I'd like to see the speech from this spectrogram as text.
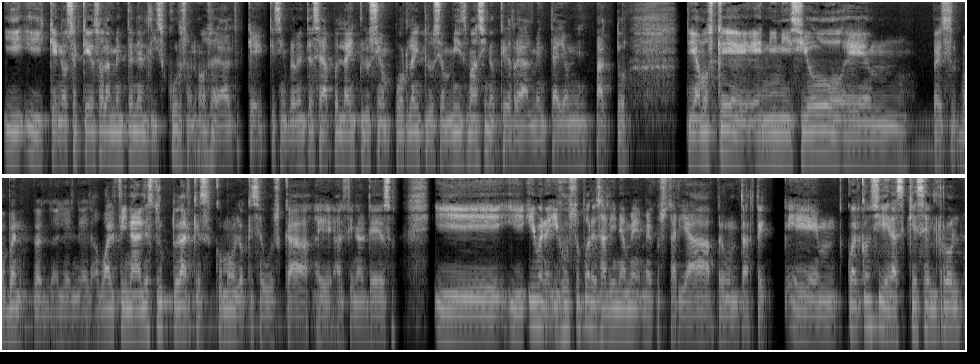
y, y, que no se quede solamente en el discurso, ¿no? O sea, que, que simplemente sea pues la inclusión por la inclusión misma, sino que realmente haya un impacto, digamos que en inicio... Eh, pues bueno, o al final estructural, que es como lo que se busca eh, al final de eso. Y, y, bueno, y justo por esa línea me, me gustaría preguntarte, em, ¿cuál consideras que es el rol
